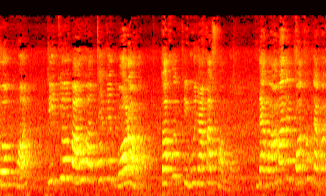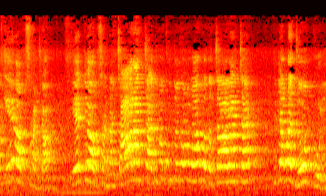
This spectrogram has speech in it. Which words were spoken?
যোগফল তৃতীয় বাহু থেকে বড় হয়, তখন ত্রিভুজ আঁকা সম্ভব। দেখো, আমাদের প্রথম দেখো, এর অপশনটা এর যে অপশনটা চার আর চার, দুটো ক্ষুদ্রতম বাহু কত? চার আর চার। যদি আমরা যোগ করি,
